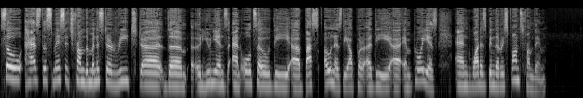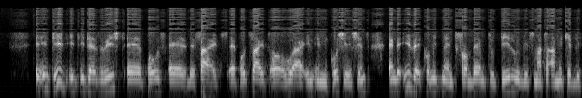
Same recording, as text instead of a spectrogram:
So, has this message from the minister reached uh, the uh, unions and also the uh, bus owners, the, oper- the employers, and what has been the response from them? Indeed, it, it has reached uh, both uh, the sides, uh, both sides who are in, in negotiations, and there is a commitment from them to deal with this matter amicably.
